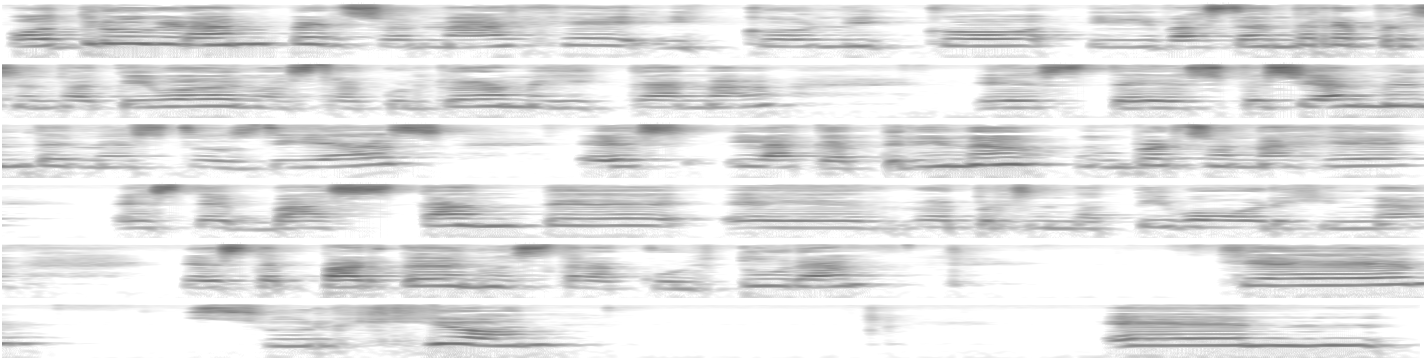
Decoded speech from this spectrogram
Otro gran personaje icónico y bastante representativo de nuestra cultura mexicana, este, especialmente en estos días, es la Catrina, un personaje este, bastante eh, representativo, original, este, parte de nuestra cultura, que surgió en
